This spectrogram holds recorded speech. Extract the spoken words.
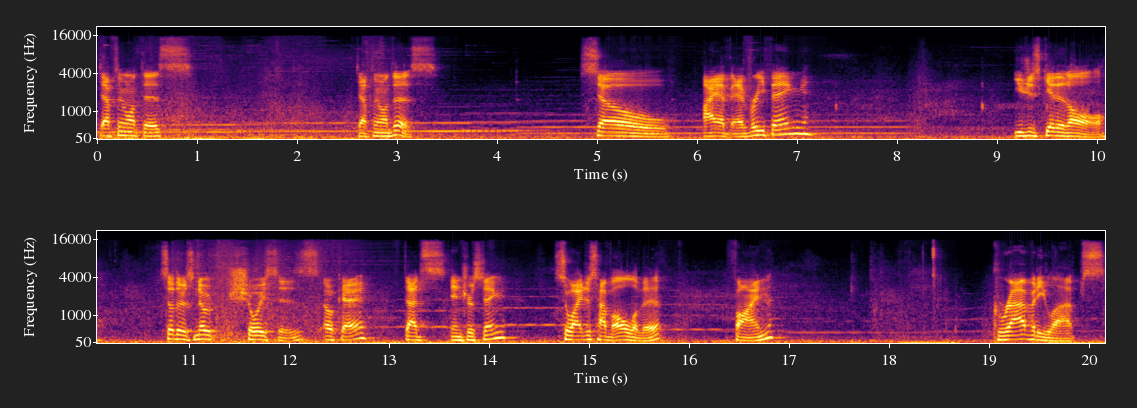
Definitely want this. Definitely want this. So... I have everything. You just get it all. So there's no choices. Okay. That's interesting. So I just have all of it. Fine. Gravity lapse.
